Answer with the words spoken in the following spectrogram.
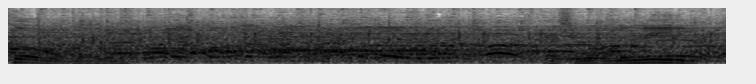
Baby. That's what we need.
